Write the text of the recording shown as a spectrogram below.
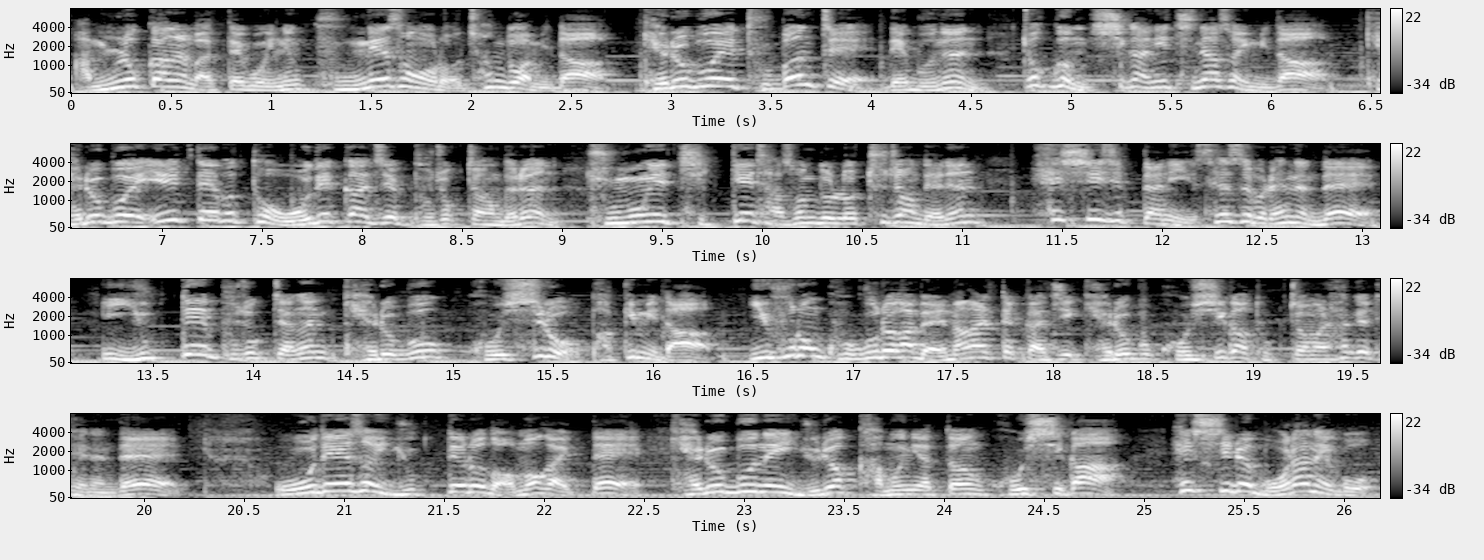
압록강을 맞대고 있는 국내성으로 천도합니다. 게르부의 두 번째 내부는 조금 시간이 지나서입니다. 게르부의 1대부터 5대까지의 부족장들은 주몽의 직계 자손들로 추정되는 해시 집단이 세습을 했는데 이 6대 부족장은 게르부 고시로 바뀝니다. 이후론 고구려가 멸망할 때까지 게르부 고시가 독점을 하게 되는데 5대에서 6대로 넘어갈 때 게르부 의 유력 가문이었던 고시가 해씨를 몰아내고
